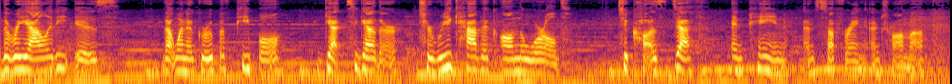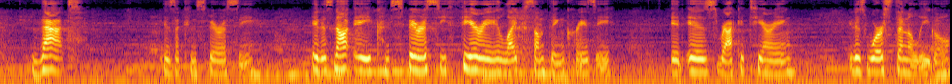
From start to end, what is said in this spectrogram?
The reality is that when a group of people get together to wreak havoc on the world, to cause death and pain and suffering and trauma, that is a conspiracy. It is not a conspiracy theory like something crazy. It is racketeering. It is worse than illegal.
